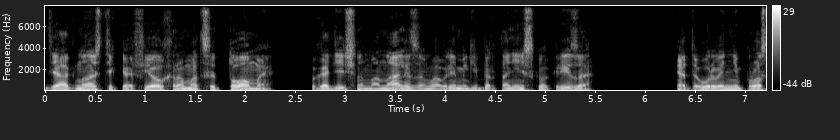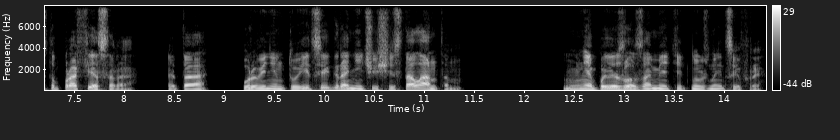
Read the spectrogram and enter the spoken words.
Диагностика феохромоцитомы по годичным анализам во время гипертонического криза — это уровень не просто профессора, это уровень интуиции, граничащий с талантом. Мне повезло заметить нужные цифры.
